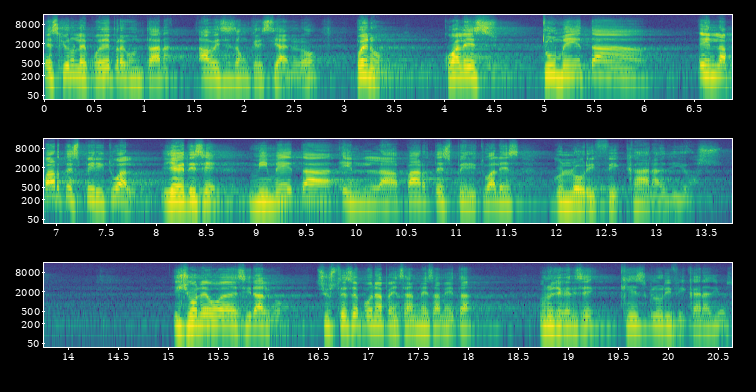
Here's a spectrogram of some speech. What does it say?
es que uno le puede preguntar a veces a un cristiano, ¿no? Bueno, ¿cuál es tu meta en la parte espiritual? Y él dice, mi meta en la parte espiritual es glorificar a Dios. Y yo le voy a decir algo, si usted se pone a pensar en esa meta, uno llega y dice, ¿qué es glorificar a Dios?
